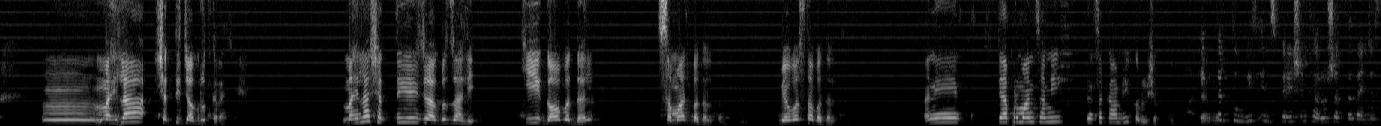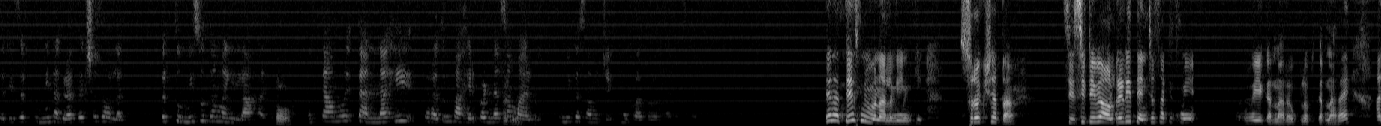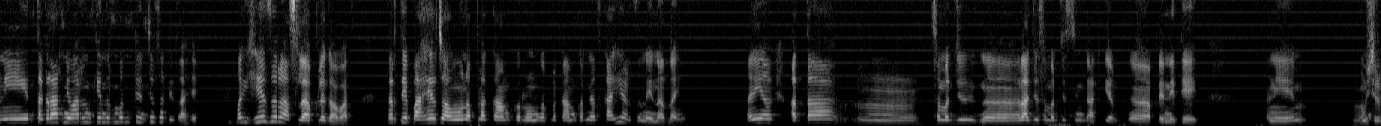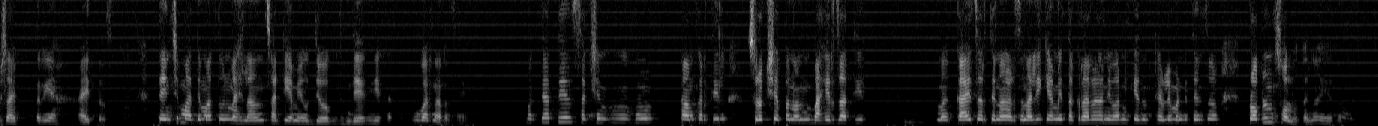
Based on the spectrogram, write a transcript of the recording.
अं, महिला शक्ती जागृत करायची आहे. महिला शक्ती जागृत झाली की गाव बदल समाज बदलतो व्यवस्था बदलते. आणि त्याप्रमाणेच आम्ही त्यांचं कामही करू शकतो. तर तुम्हीच इन्स्पिरेशन ठरू शकता त्यांच्यासाठी. जर तुम्ही नगराध्यक्ष झालात तर तुम्ही सुद्धा महिला आहात. हो. त्यामुळे त्यांनाही घरातून बाहेर पडण्याचा. मार्ग तुम्ही कसा म्हणजे मोकळा करून? ते ना तेच मी म्हणायला लागले की सुरक्षता सीसीटीव्ही ऑलरेडी त्यांच्यासाठीच मी हे करणार आहे उपलब्ध करणार आहे. आणि तक्रार निवारण केंद्र पण त्यांच्यासाठीच आहे. मग हे जर असलं आपल्या गावात तर ते बाहेर जाऊन आपलं काम करून आपलं काम करण्यात काही अडचण येणार नाही. आणि आता समरजित राजे समरजित सिंग घाटगे आपले नेते आहेत. आणि मुश्रीफ साहेब तरी आहेतच. त्यांच्या माध्यमातून महिलांसाठी आम्ही उद्योग धंदे हे उभारणारच आहे. मग त्यात ते सक्षम होऊन काम करतील सुरक्षेपणाने बाहेर जातील. मग काय जर त्यांना अडचण आली की आम्ही तक्रार निवारण केंद्र ठेवले म्हणजे त्यांचं प्रॉब्लेम सॉल्व्ह होतं ना हे.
